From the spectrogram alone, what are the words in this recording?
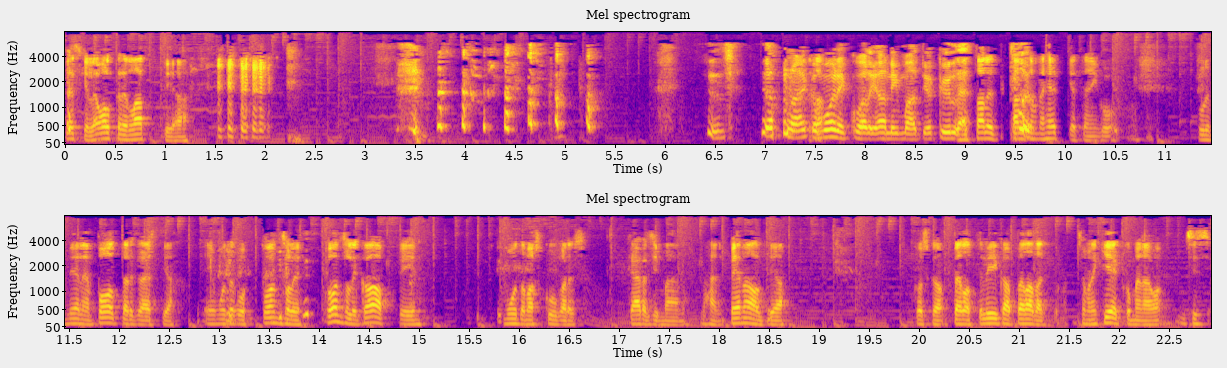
keskelle olkkarin lattiaa. Se on aika Tota- monikuoli animaatio kyllä. Tää oli, tää oli semmonen hetki, että niinku tuli mieleen Poltergeist ja ei muuta kuin konsoli, konsoli kaappiin muutamaksi kuukaudessa kärsimään vähän penaltia, koska pelotti liikaa pelata. Semmonen kiekko mennä, siis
